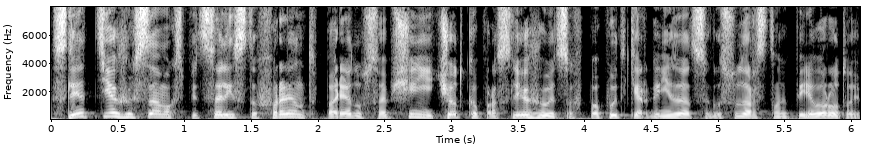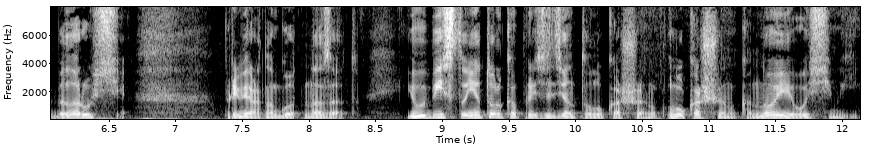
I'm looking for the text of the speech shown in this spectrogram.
След тех же самых специалистов РЕНД по ряду сообщений четко прослеживается в попытке организации государственного переворота в Беларуси примерно год назад и убийства не только президента Лукашенко, Лукашенко но и его семьи.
